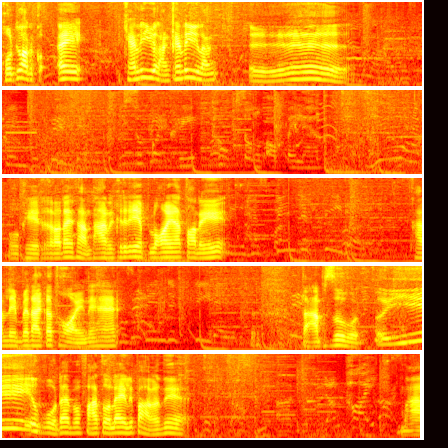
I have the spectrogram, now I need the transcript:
คนก่อนเอ้แคลรี่อยู่หลังแคลรี่อยู่หลัง เออโอเค เราได้สามทางเรียบร้อยครับตอนนี้ ถ้าเล่นไม่ได้ก็ถอยนะฮะ ตามสูตรเอ้ยโอ้โหได้มาฟ้าตัวแรกหรือเปล่าครับเนี่ยมา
